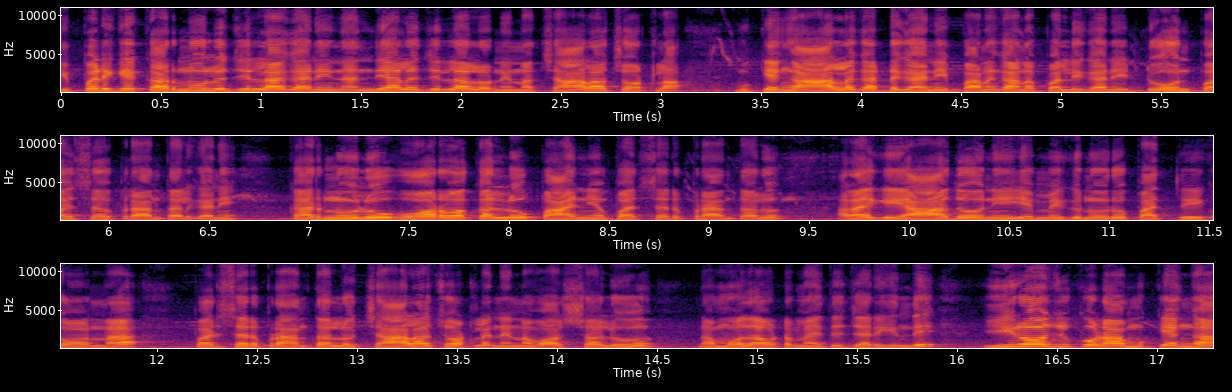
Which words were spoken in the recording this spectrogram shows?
ఇప్పటికే కర్నూలు జిల్లా కానీ నంద్యాల జిల్లాలో నిన్న చాలా చోట్ల ముఖ్యంగా ఆళ్ళగడ్డ కానీ బనగానపల్లి కానీ డోన్ పరిసర ప్రాంతాలు కానీ కర్నూలు ఓర్వకల్లు పాణ్యం పరిసర ప్రాంతాలు అలాగే ఆదోని ఎమ్మిగునూరు పత్రికొండ పరిసర ప్రాంతాల్లో చాలా చోట్ల నిన్న వర్షాలు నమోదవటం అయితే జరిగింది. ఈరోజు కూడా ముఖ్యంగా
